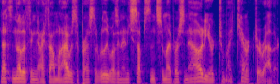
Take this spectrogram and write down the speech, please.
That's another thing that I found when I was depressed. There really wasn't any substance to my personality or to my character, rather.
